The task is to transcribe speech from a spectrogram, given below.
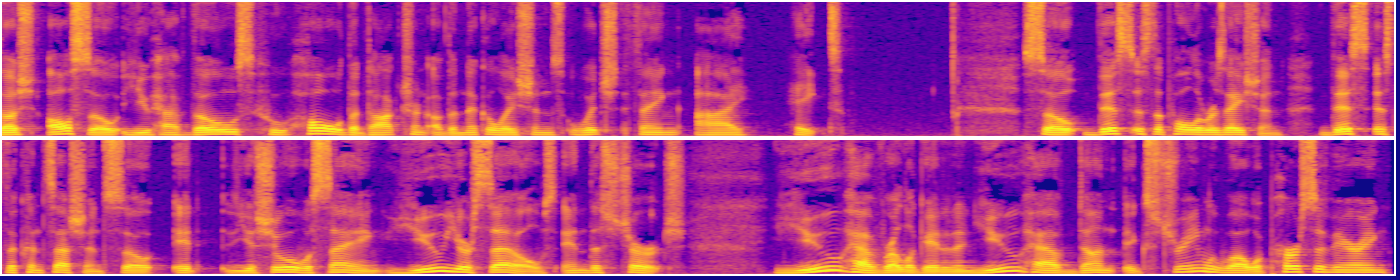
Thus also you have those who hold the doctrine of the Nicolaitans, which thing I hate. So this is the polarization. This is the concession. So it Yeshua was saying, you yourselves in this church, you have relegated and you have done extremely well with persevering,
